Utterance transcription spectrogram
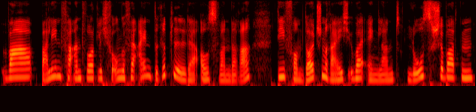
war Ballin verantwortlich für ungefähr ein Drittel der Auswanderer, die vom Deutschen Reich über England losschibberten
